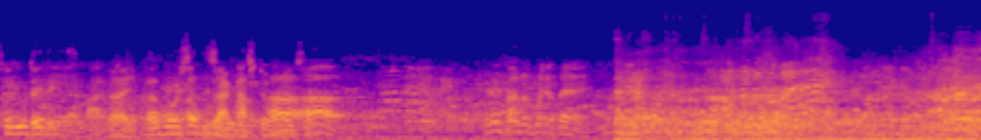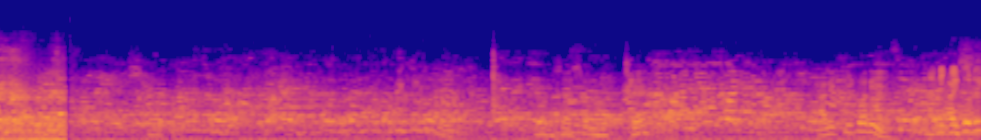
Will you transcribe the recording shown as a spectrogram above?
ছবি উঠাই দেখে বউর সাথে যা ছবি। কাজটা ভালো হয়েছে। এটা ভালো করে দেয়। প্রশাসন হচ্ছে আমি কি করি? আমি কি করি?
